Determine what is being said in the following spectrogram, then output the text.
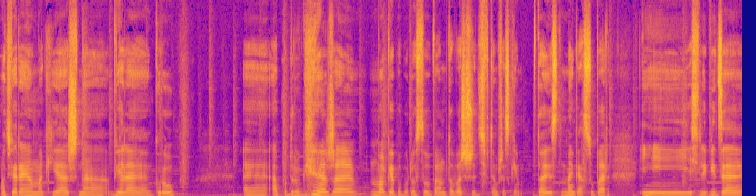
otwierają makijaż na wiele grup, a po drugie, że mogę po prostu Wam towarzyszyć w tym wszystkim. To jest mega super i jeśli widzę,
